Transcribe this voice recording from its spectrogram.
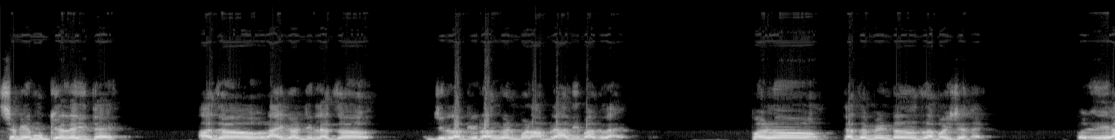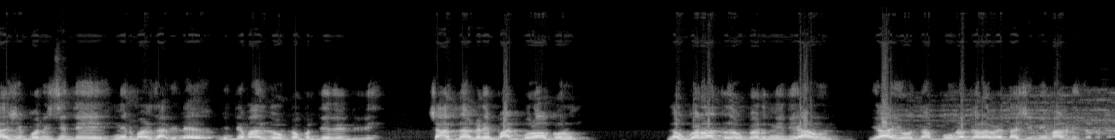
सगळे मुख्यालय इथे आहे. आज रायगड जिल्ह्याचं जिल्हा क्रीडांगण पण आपल्या अलिबागला आहे. पण त्याचं मेंटेनन्सला पैसे नाही. पण ही अशी परिस्थिती निर्माण झालेली आहे. विद्यमान लोकप्रतिनिधी शासनाकडे पाठपुरावा करून लवकरात लवकर निधी आणून या योजना पूर्ण कराव्यात अशी मी मागणी करत आहे.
